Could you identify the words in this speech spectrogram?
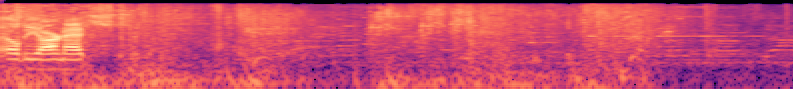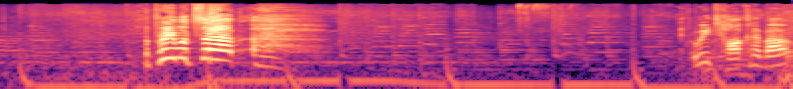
LDR next. Supreme, what's up? Are we talking about?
